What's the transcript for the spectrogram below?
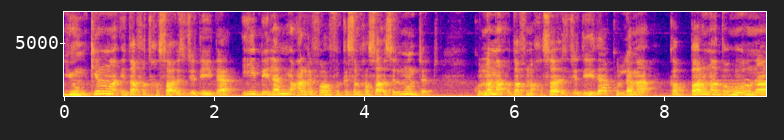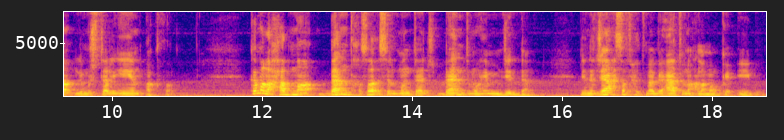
يمكننا إضافة خصائص جديدة إيبي لم يعرفها في قسم خصائص المنتج. كلما أضفنا خصائص جديدة كلما كبرنا ظهورنا لمشتريين أكثر. كما لاحظنا بند خصائص المنتج بند مهم جدا لنجاح صفحة مبيعاتنا على موقع ايباي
